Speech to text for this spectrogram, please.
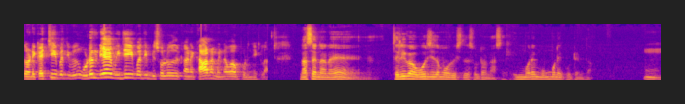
தன்னுடைய கட்சியை பற்றி உடனடியாக விஜயை பற்றி இப்படி சொல்லுவதற்கான காரணம் என்னவா புரிஞ்சுக்கலாம்? நான் சார் நான் தெளிவாக ஊர்ஜிதமாக ஒரு விஷயத்த சொல்கிறேன் நான் சார். இம்முறை மும்முனை கூட்டணி தான். ம்.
